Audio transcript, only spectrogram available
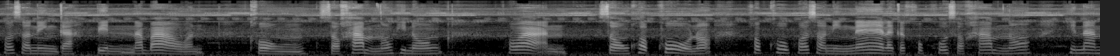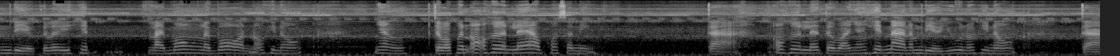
พ่อสอหนิงกะเป็นหน้าบ่าอันของเสาค่ำเนาะพี่น้อง เพราะว่าอันสองครอบโคเนาะครอบโคพ่อสาหนิงแน่แล้วก็ครอบโครัวสาวข้ามเนาะเฮ็ดนั่นเดียวก็เลยเฮ็ด หลายม่องหลายบ่อนเนาะพี่น้องยังแต่ว่าเพิ่นอ้อเฮิรนแล้วพอสนิงกะอ้อเฮิรนแล้วแต่ว่ายังเฮ็ดหน้าน้ำเดียวอยู่เนาะพี่น้องกะ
